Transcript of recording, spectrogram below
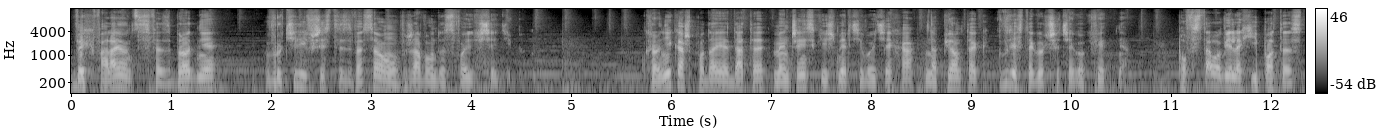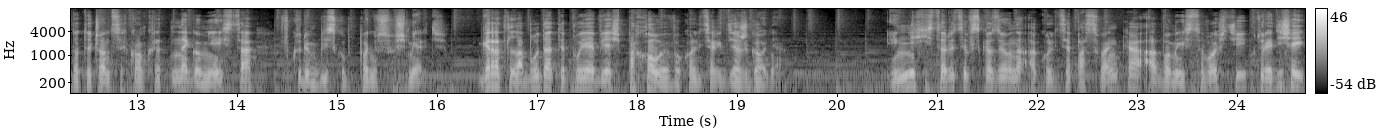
wychwalając swe zbrodnie, wrócili wszyscy z wesołą wrzawą do swoich siedzib. Kronikarz podaje datę męczeńskiej śmierci Wojciecha na piątek 23 kwietnia. Powstało wiele hipotez dotyczących konkretnego miejsca, w którym biskup poniósł śmierć. Gerard Labuda typuje wieś Pachoły w okolicach Dzierżgonia. Inni historycy wskazują na okolice Pasłęka albo miejscowości, które dzisiaj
